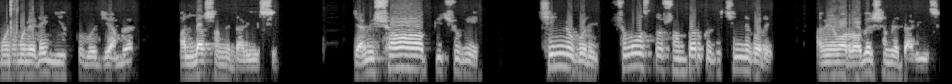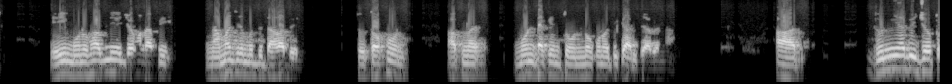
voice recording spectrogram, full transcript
মনে মনে এটাই নিয়োগ করব যে আমরা আল্লাহর সামনে দাঁড়িয়েছি যে আমি সব কিছুকে ছিন্ন করে, সমস্ত সম্পর্ককে ছিন্ন করে আমি আমার রবের সামনে দাঁড়িয়েছি এই মনোভাব নিয়ে যখন আপনি নামাজের মধ্যে দাঁড়াবেন, তো তখন আপনার মনটা কিন্তু অন্য কোনো দিকে আর যাবে না। আর দুনিয়াবি যত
